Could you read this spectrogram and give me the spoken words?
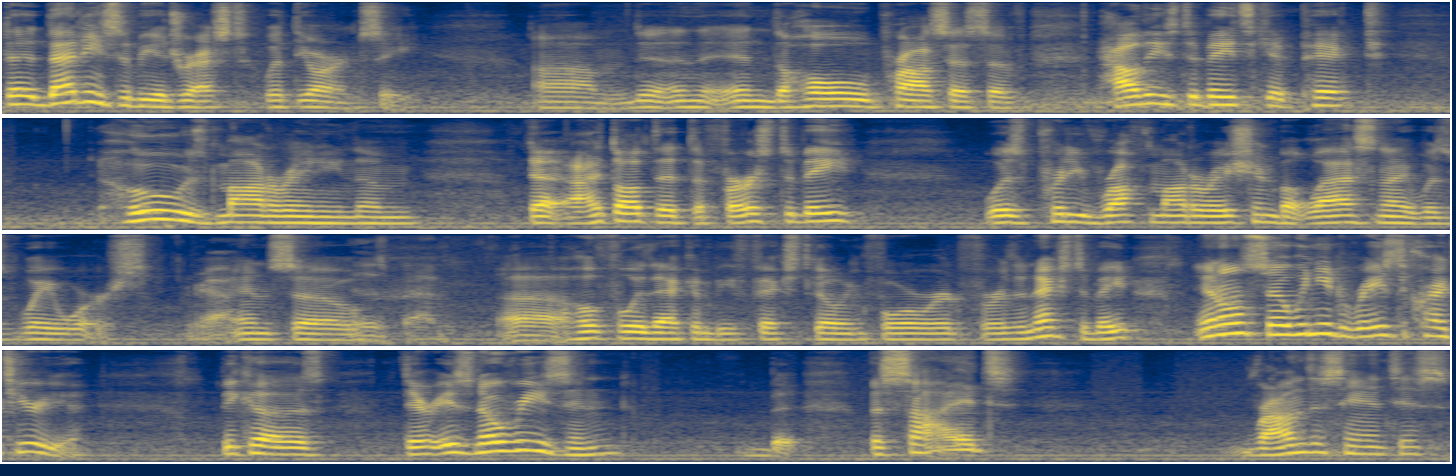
that that needs to be addressed with the RNC. Um, and, and the whole process of how these debates get picked, who's moderating them. That I thought that the first debate was pretty rough moderation, but last night was way worse. Yeah. And so It was bad. uh, hopefully that can be fixed going forward for the next debate. And also, we need to raise the criteria because there is no reason, b- besides Ron DeSantis,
